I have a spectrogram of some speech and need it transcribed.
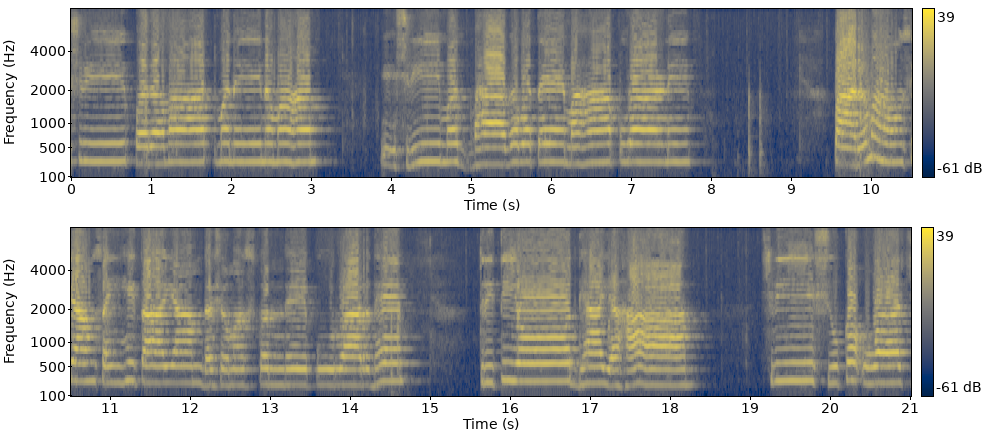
श्रीपरमात्मने नमः। श्रीमद्भागवते महापुराणे। पारमहंस्यां संहितायां दशमस्कन्धे पूर्वार्धे तृतीयोऽध्यायः। श्रीशुक उवाच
